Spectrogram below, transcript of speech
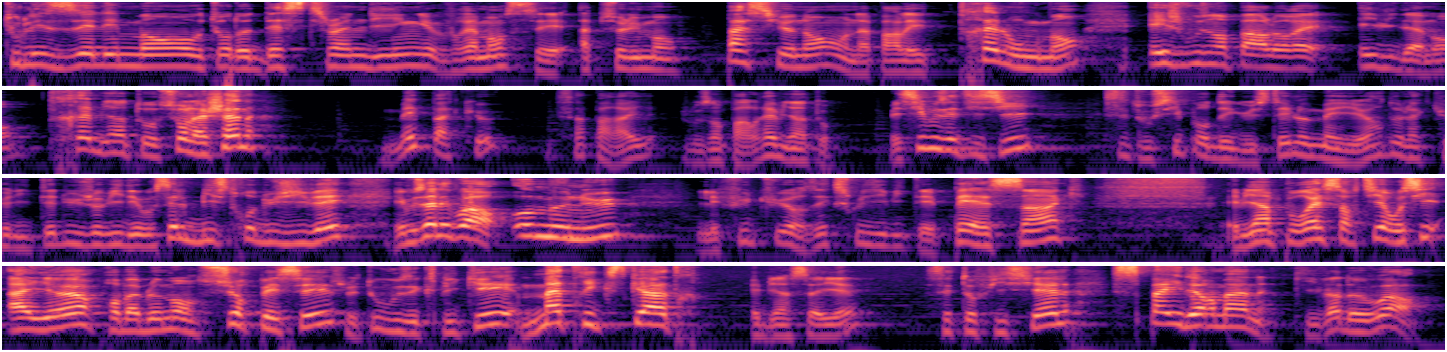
tous les éléments autour de Death Stranding. Vraiment, c'est absolument passionnant. On a parlé très longuement et je vous en parlerai évidemment très bientôt sur la chaîne, mais pas que ça pareil, je vous en parlerai bientôt. Mais si vous êtes ici, c'est aussi pour déguster le meilleur de l'actualité du jeu vidéo. C'est le bistrot du JV, et vous allez voir au menu les futures exclusivités PS5 eh bien, pourraient sortir aussi ailleurs, probablement sur PC, je vais tout vous expliquer. Matrix 4, eh bien ça y est, c'est officiel. Spider-Man, qui va devoir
